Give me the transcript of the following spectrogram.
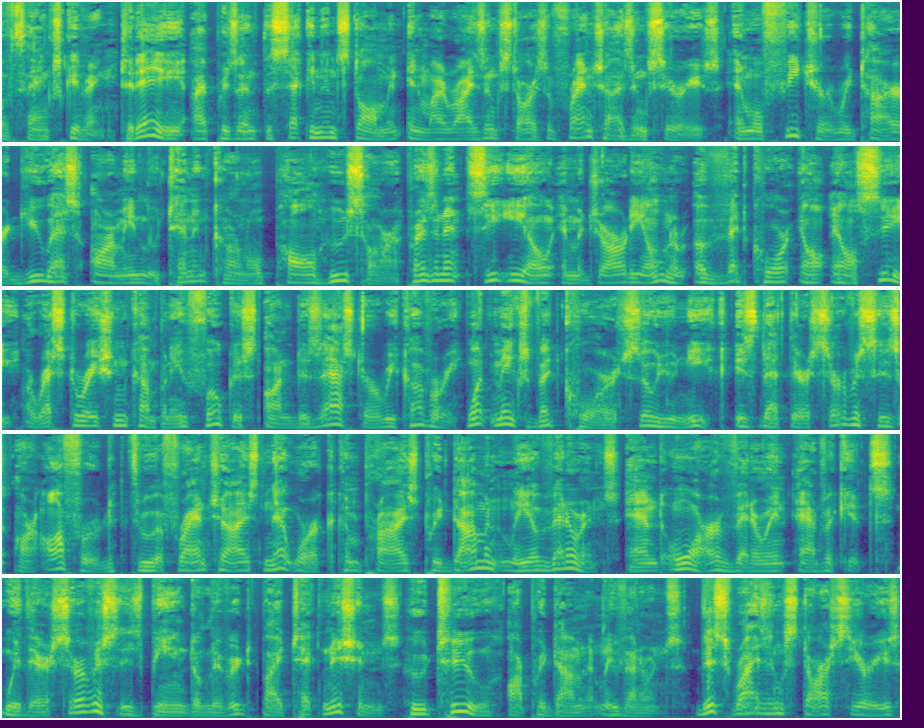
of Thanksgiving. Today, I present the second installment in my Rising Stars of Franchising series and will feature retired U.S. Army Lieutenant Colonel Paul Huszar, President, CEO, and majority owner of VetCor LLC, a restoration company focused on disaster recovery. What makes VetCor so unique is that their services are offered through a franchised network comprised predominantly of veterans and or veteran advocates, with their services being delivered by technicians who too are predominantly veterans. This Rising Star series,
